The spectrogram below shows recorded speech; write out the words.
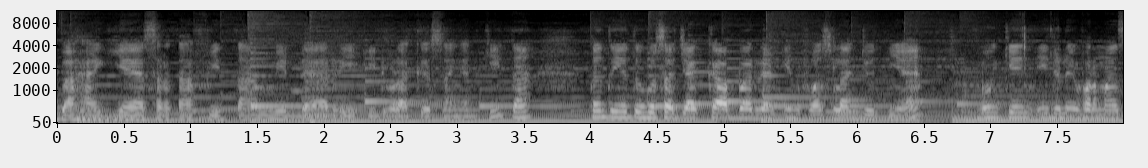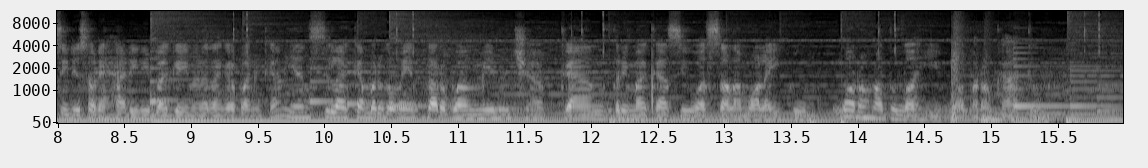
bahagia serta vitamin dari idola kesayangan kita. Tentunya tunggu saja kabar dan info selanjutnya. Mungkin idola informasi di sore hari ini bagaimana tanggapan kalian? Silahkan berkomentar. Bang Min ucapkan terima kasih. Wassalamualaikum warahmatullahi wabarakatuh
